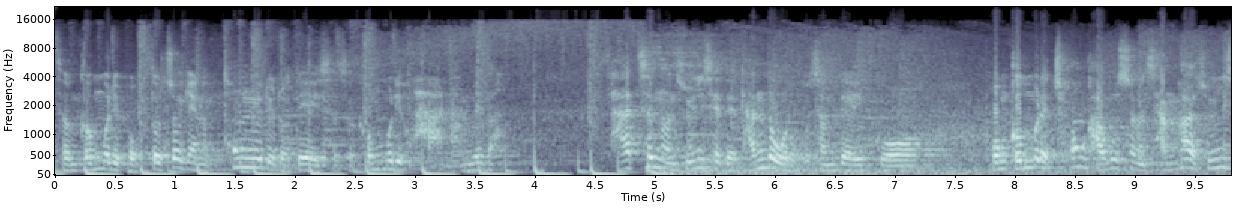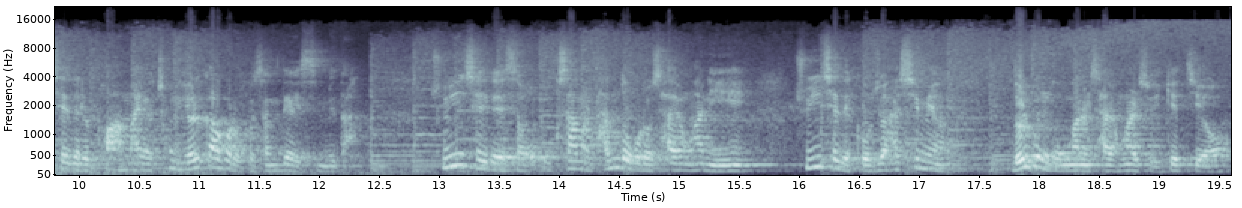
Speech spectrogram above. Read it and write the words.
전 건물이 복도 쪽에는 통유리로 되어 있어서 건물이 환합니다. 4층은 주인세대 단독으로 구성되어 있고 본 건물의 총 가구수는 상가 주인세대를 포함하여 총 10가구로 구성되어 있습니다. 주인세대에서 옥상을 단독으로 사용하니 주인세대 거주하시면 넓은 공간을 사용할 수 있겠지요.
